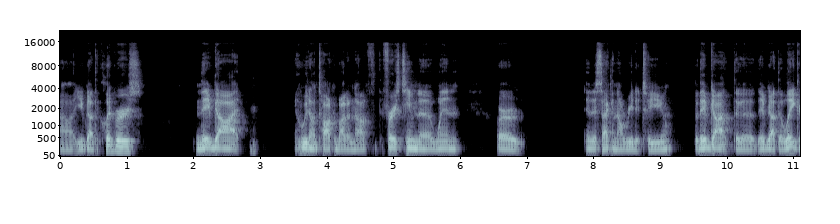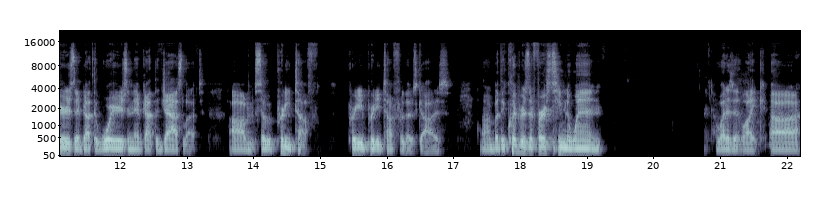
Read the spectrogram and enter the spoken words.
Uh, you've got the Clippers, and they've got who we don't talk about enough. The first team to win, or in a second I'll read it to you. But they've got the they've got the Lakers, they've got the Warriors, and they've got the Jazz left. Um, so pretty tough, pretty pretty tough for those guys. Uh, but the Clippers, the first team to win. What is it like? Uh,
